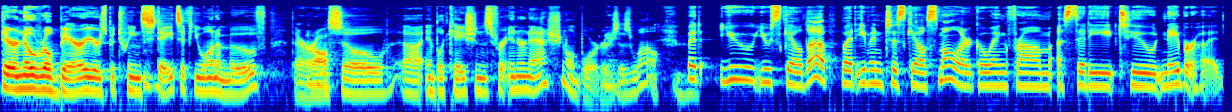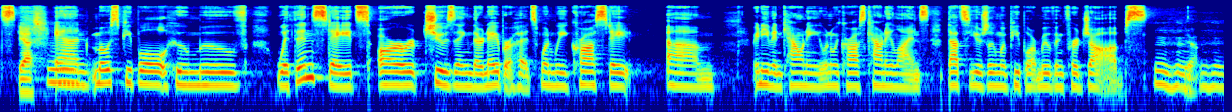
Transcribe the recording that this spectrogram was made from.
there are no real barriers between mm-hmm. states if you want to move. There are also uh, implications for international borders as well. But you you scaled up, but even to scale smaller, going from a city to neighborhoods. Yes. Mhm. And most people who move within states are choosing their neighborhoods. When we cross state um, and even county, when we cross county lines, that's usually when people are moving for jobs. Mm-hmm, yeah. Mm-hmm.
